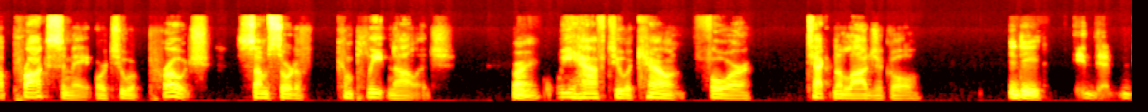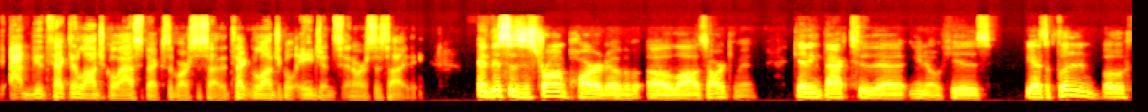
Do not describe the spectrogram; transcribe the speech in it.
approximate or to approach some sort of complete knowledge, Right. we have to account for technological Indeed. the technological aspects of our society, the technological agents in our society. And this is a strong part of uh, Law's argument. Getting back to the, you know, his he has a foot in both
